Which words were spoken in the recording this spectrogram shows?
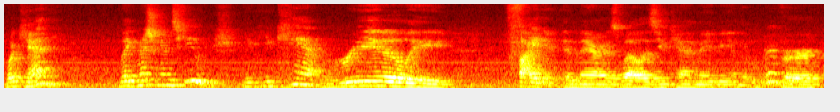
what can? Lake Michigan's huge. You, you can't really fight it in there as well as you can maybe in the river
